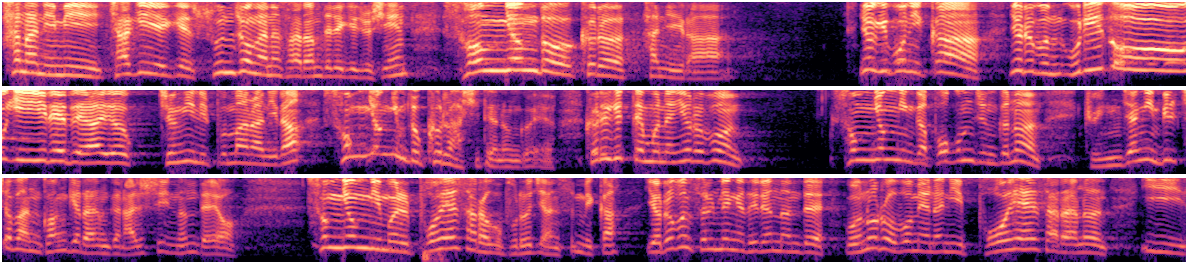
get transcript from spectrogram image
하나님이 자기에게 순종하는 사람들에게 주신 성령도 그러하니라 여기 보니까 여러분 우리도 이 일에 대하여 증인일 뿐만 아니라 성령님도 그러하시다는 거예요 그렇기 때문에 여러분 성령님과 복음 증거는 굉장히 밀접한 관계라는 걸 알 수 있는데요. 성령님을 보혜사라고 부르지 않습니까? 여러 번 설명해 드렸는데 원어로 보면은 이 보혜사라는 이,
